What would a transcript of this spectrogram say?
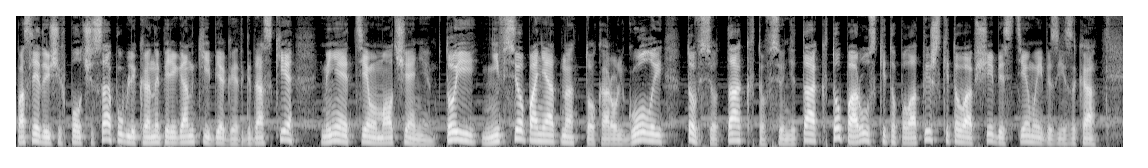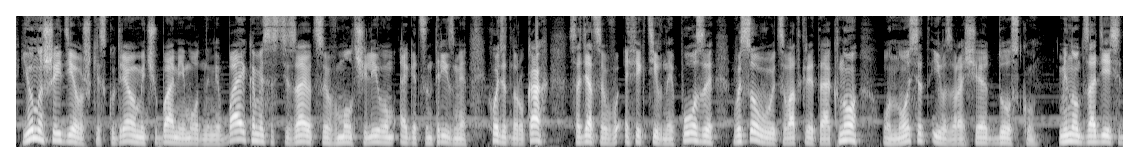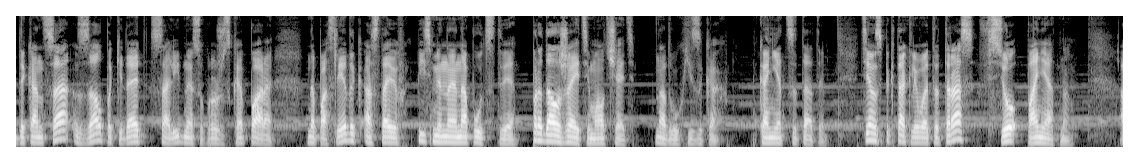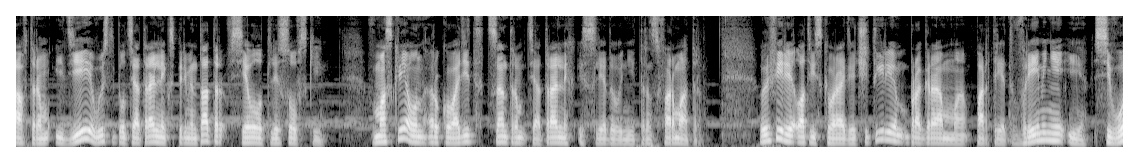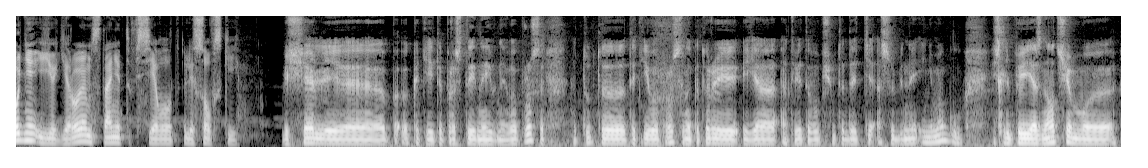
Последующих полчаса публика на перегонки бегает к доске, меняет тему молчания. То и не все понятно, то король голый, то все так, то все не так, то по-русски, то по-латышски, то вообще без темы и без языка. Юноши и девушки с кудрявыми чубами и модными байками состязаются в молчаливом эгоцентризме, ходят на руках, садятся в эффективные позы, высовываются в открытое окно, уносят и возвращают доску. Минут за 10 до конца зал покидает солидная супружеская пара, напоследок оставив письменное напутствие «Продолжайте молчать» на двух языках. Конец цитаты. Тема спектакля в этот раз «Все понятно». Автором идеи выступил театральный экспериментатор Всеволод Лисовский. В Москве он руководит Центром театральных исследований «Трансформатор». В эфире Латвийского радио 4 программа «Портрет времени» и сегодня ее героем станет Всеволод Лисовский. Обещали э, какие-то простые наивные вопросы, а тут э, такие вопросы, на которые я ответа, в общем-то, дать особенно и не могу. Если бы я знал, чем э,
